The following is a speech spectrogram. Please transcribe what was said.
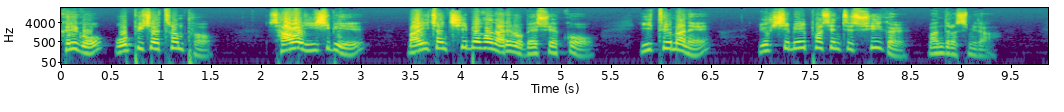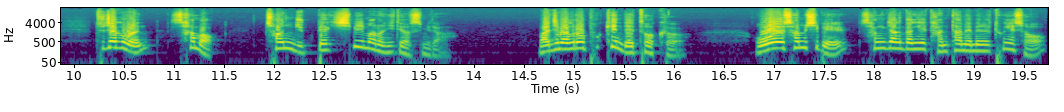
그리고 오피셜 트럼프 4월 22일 12,700원 아래로 매수했고 이틀 만에 61% 수익을 만들었습니다. 투자금은 3억 1,612만 원이 되었습니다. 마지막으로 포켓 네트워크 5월 30일 상장 당일 단타 매매를 통해서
